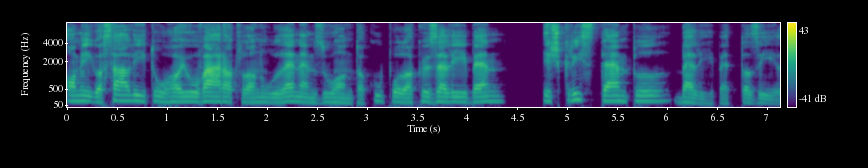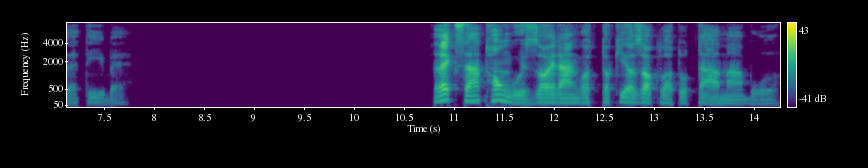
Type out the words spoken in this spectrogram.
amíg a szállítóhajó váratlanul le nem zuhant a kupola közelében, és Chris Temple belépett az életébe. Lexát hangos zaj rángatta ki a zaklatott álmából.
